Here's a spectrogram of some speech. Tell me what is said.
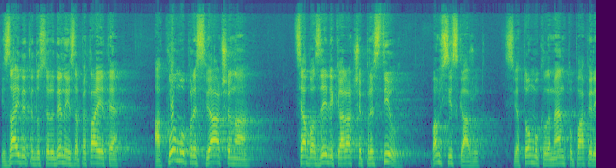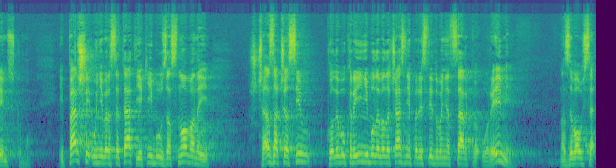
і зайдете до середини і запитаєте, а кому присвячена ця базиліка радше престіл, вам всі скажуть святому Клементу Папі Римському. І перший університет, який був заснований ще за часів, коли в Україні були величезні переслідування церкви у Римі, називався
